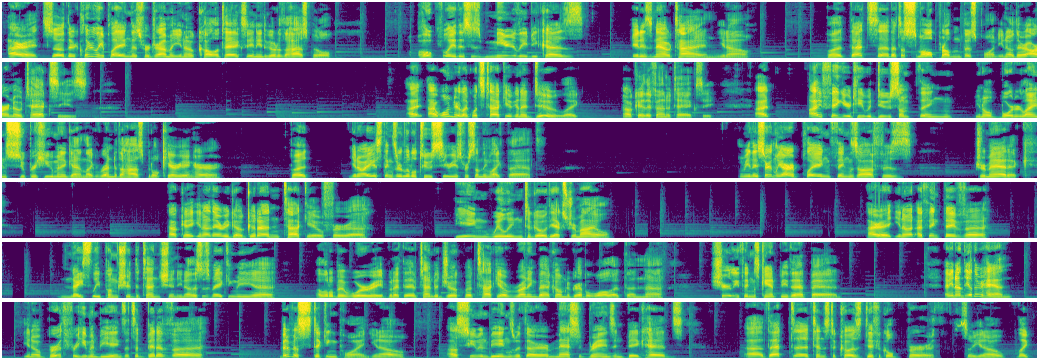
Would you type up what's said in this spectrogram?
Alright, so they're clearly playing this for drama, you know, call a taxi, I need to go to the hospital. Hopefully, this is merely because it is now time, you know. But that's uh, that's a small problem at this point, you know, there are no taxis. I I wonder like what's Takeo gonna do? Like okay, they found a taxi. I I figured he would do something you know, borderline superhuman again, like run to the hospital carrying her. But, you know, I guess things are a little too serious for something like that. I mean, they certainly are playing things off as dramatic. Okay, you know, there we go. Good on Takeo for uh, being willing to go the extra mile. All right, you know what? I think they've uh, nicely punctured the tension. You know, this is making me uh, a little bit worried. But if they have time to joke about Takeo running back home to grab a wallet, then uh, surely things can't be that bad. I mean, on the other hand, you know, birth for human beings, it's a bit of a bit of a sticking point. You know, us human beings with our massive brains and big heads uh, that uh, tends to cause difficult birth. So, you know, like,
